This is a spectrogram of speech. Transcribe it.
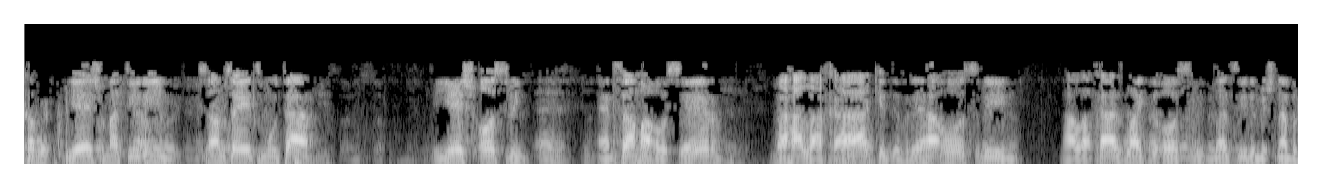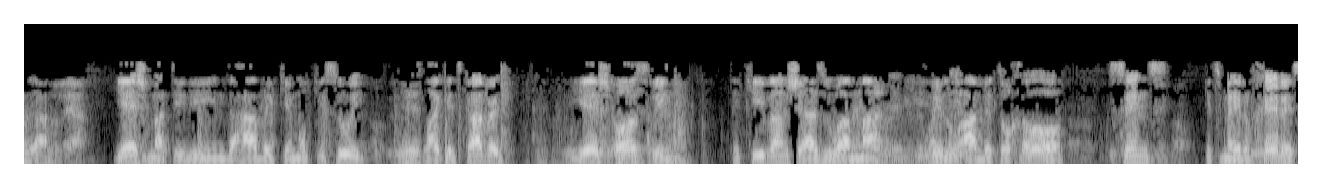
Covered. Yesh matirim. Some say it's mutar. Yesh osrim. And some are oser. V'halacha kedevrei ha'osrim. Halacha is like the osrim. Let's see the Mishnah Berurah. Yesh matirim dahave kemo kisui. Like it's covered. Yesh osrim. Tekivan she'azu amma belu'a betocho. Since it's made of cheres,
